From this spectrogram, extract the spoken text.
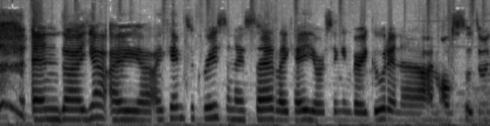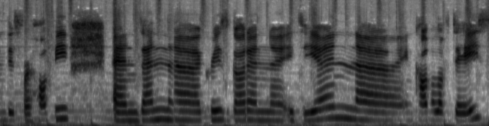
and uh, yeah, I uh, I came to Chris and I said like, hey, you're singing very good, and uh, I'm also doing this for hobby and then uh, Chris got an idea in a couple of days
